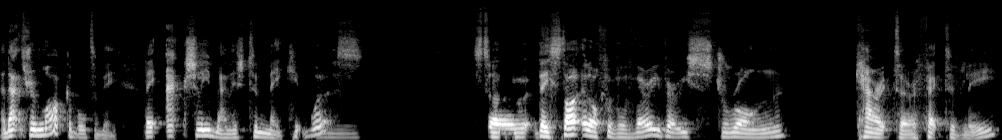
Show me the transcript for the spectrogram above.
And that's remarkable to me. They actually managed to make it worse. So they started off with a very, very strong character, effectively,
